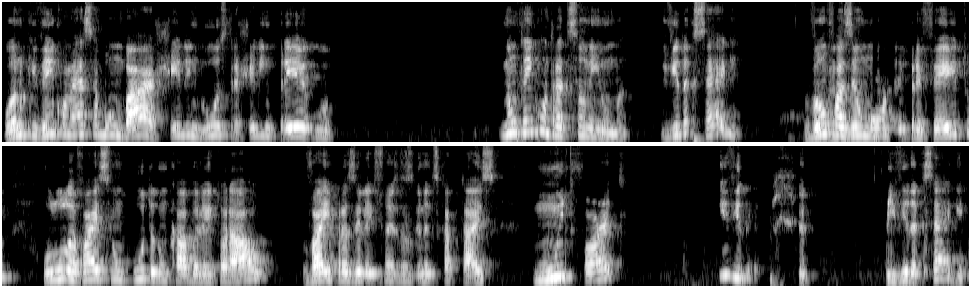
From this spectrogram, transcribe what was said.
O ano que vem começa a bombar, cheio de indústria, cheio de emprego. Não tem contradição nenhuma. Vida que segue. Vão uhum. fazer um monte de prefeito. O Lula vai ser um puta de um cabo eleitoral, vai ir para as eleições das grandes capitais muito forte e vida e vida que segue.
